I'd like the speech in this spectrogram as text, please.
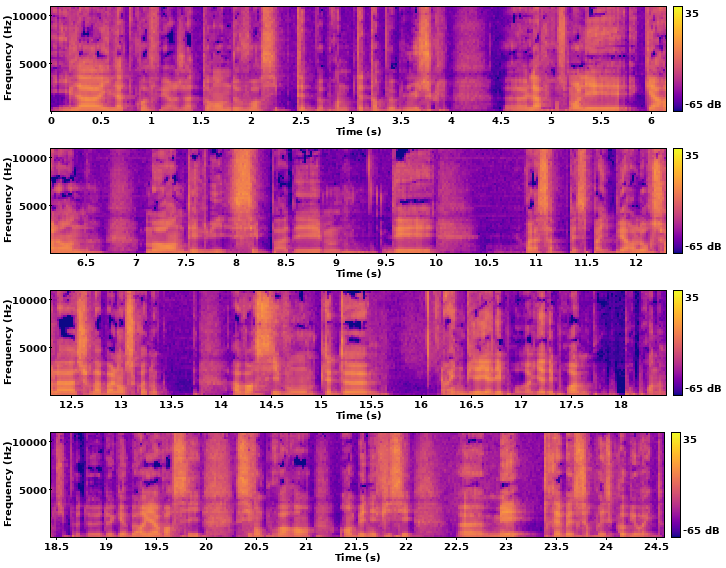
il, a, il a de quoi faire. J'attends de voir s'il peut-être peut prendre peut-être un peu de muscle. Euh, là, franchement, les Garland, Morant et lui, c'est pas des, des. Voilà, ça pèse pas hyper lourd sur la, sur la balance, quoi. Donc, à voir s'ils vont peut-être. Euh, NBA, il y a des, programmes pour, prendre un petit peu de, gabarit, à voir s'ils vont pouvoir en, en bénéficier. Euh, mais très belle surprise, Kobe White,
